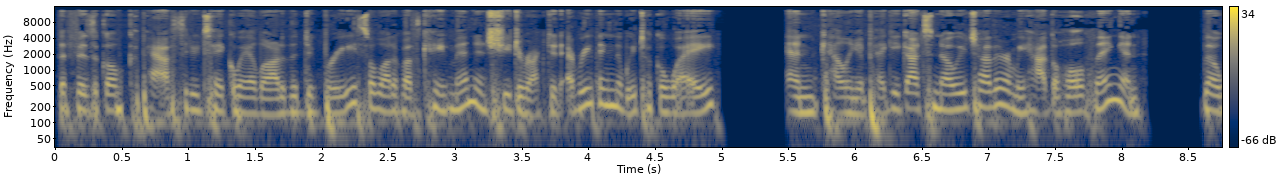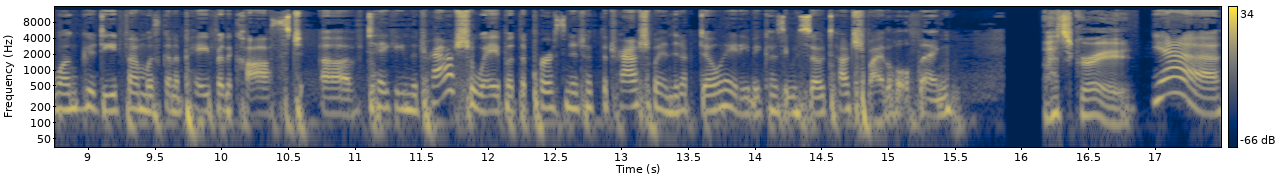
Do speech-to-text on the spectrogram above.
the physical capacity to take away a lot of the debris. So a lot of us came in and she directed everything that we took away. And Kelly and Peggy got to know each other and we had the whole thing. And the One Good Deed Fund was going to pay for the cost of taking the trash away, but the person who took the trash away ended up donating because he was so touched by the whole thing. That's great. Yeah.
